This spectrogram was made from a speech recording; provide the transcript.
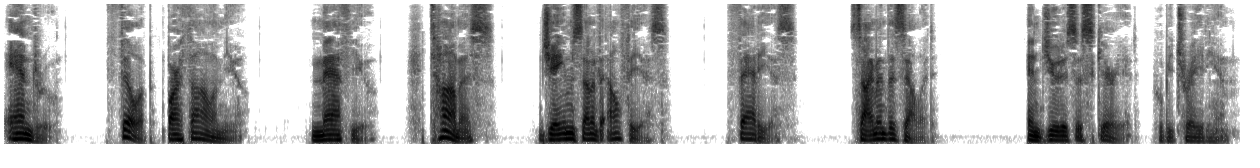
Andrew philip bartholomew matthew thomas james son of alphaeus thaddaeus simon the zealot and judas iscariot who betrayed him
